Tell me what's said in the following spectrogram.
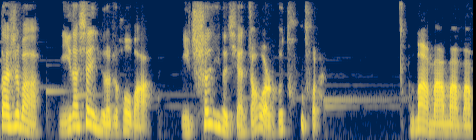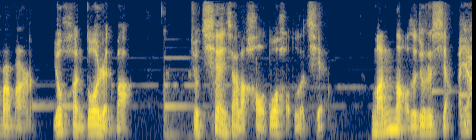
但是吧，你一旦陷进去了之后吧，你吃进去的钱早晚都会吐出来。慢慢慢慢慢慢的，有很多人吧。就欠下了好多好多的钱，满脑子就是想，哎呀，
